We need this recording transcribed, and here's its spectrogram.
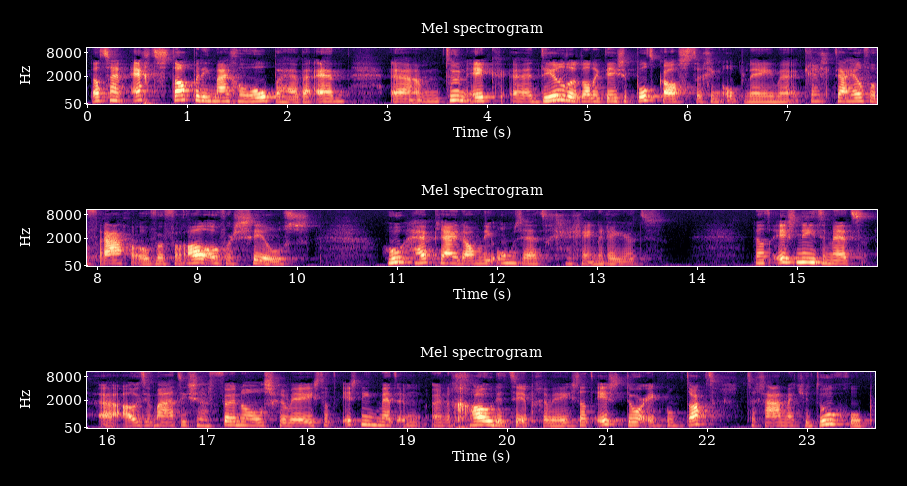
Dat zijn echt stappen die mij geholpen hebben. En ehm, toen ik uh, deelde dat ik deze podcast ging opnemen, kreeg ik daar heel veel vragen over. Vooral over sales. Hoe heb jij dan die omzet gegenereerd? Dat is niet met uh, automatische funnels geweest. Dat is niet met een, een gouden tip geweest. Dat is door in contact te gaan met je doelgroep.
